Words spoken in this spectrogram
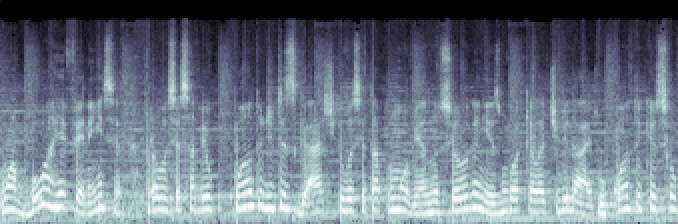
uma boa referência para você saber o quanto de desgaste que você está promovendo no seu organismo com aquela atividade, o quanto que o seu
